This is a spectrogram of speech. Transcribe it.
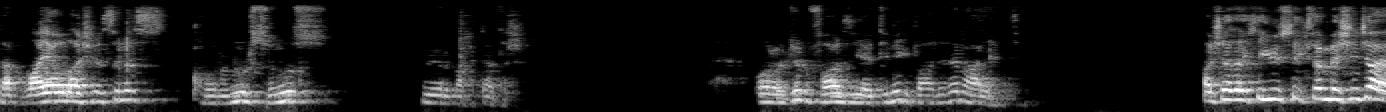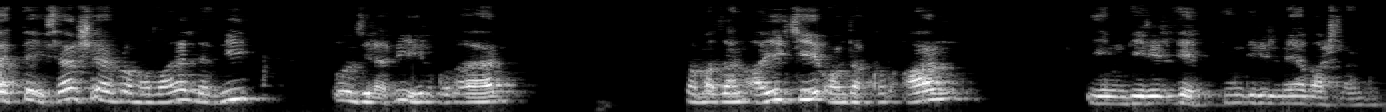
takvaya ulaşırsınız, korunursunuz buyurmaktadır. Orucun farziyetini ifade eden ayet. Aşağıdaki 185. ayette ise Şehr Ramazan ellezî unzile fîhil Kur'an Ramazan ayı ki onda Kur'an indirildi, indirilmeye başlandı.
